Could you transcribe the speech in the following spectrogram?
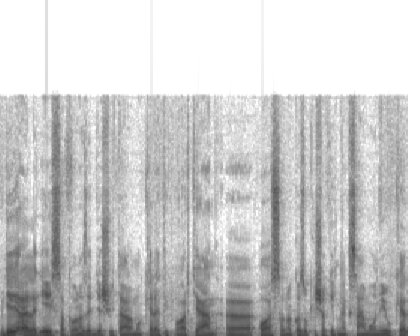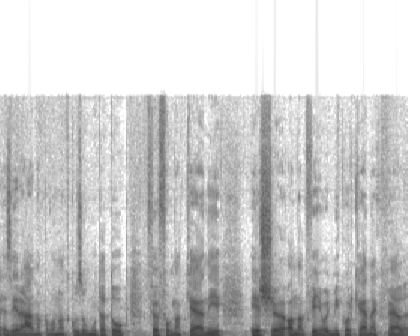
Ugye jelenleg éjszaka van az Egyesült Államok keleti partján, alszanak azok is, akiknek számolniuk kell, ezért állnak a vonatkozó mutatók, föl fognak kelni, és annak fény, hogy mikor kelnek fel,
